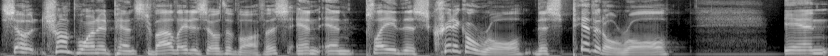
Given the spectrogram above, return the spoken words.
So Trump wanted Pence to violate his oath of office and and play this critical role, this pivotal role in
